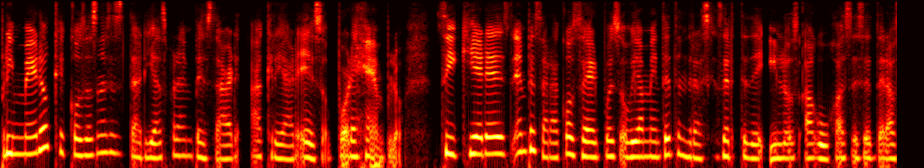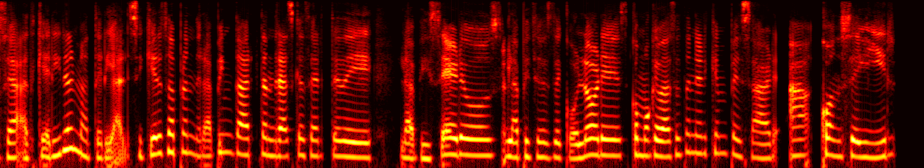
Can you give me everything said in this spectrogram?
Primero, ¿qué cosas necesitarías para empezar a crear eso? Por ejemplo, si quieres empezar a coser, pues obviamente tendrás que hacerte de hilos, agujas, etcétera. O sea, adquirir el material. Si quieres aprender a pintar, tendrás que hacerte de lapiceros, lápices de colores. Como que vas a tener que empezar a conseguir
